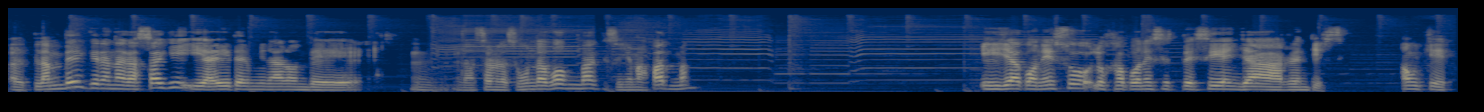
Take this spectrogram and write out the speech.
al plan B, que era Nagasaki, y ahí terminaron de mm, lanzar la segunda bomba, que se llama Batman. Y ya con eso los japoneses deciden ya rendirse. Aunque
